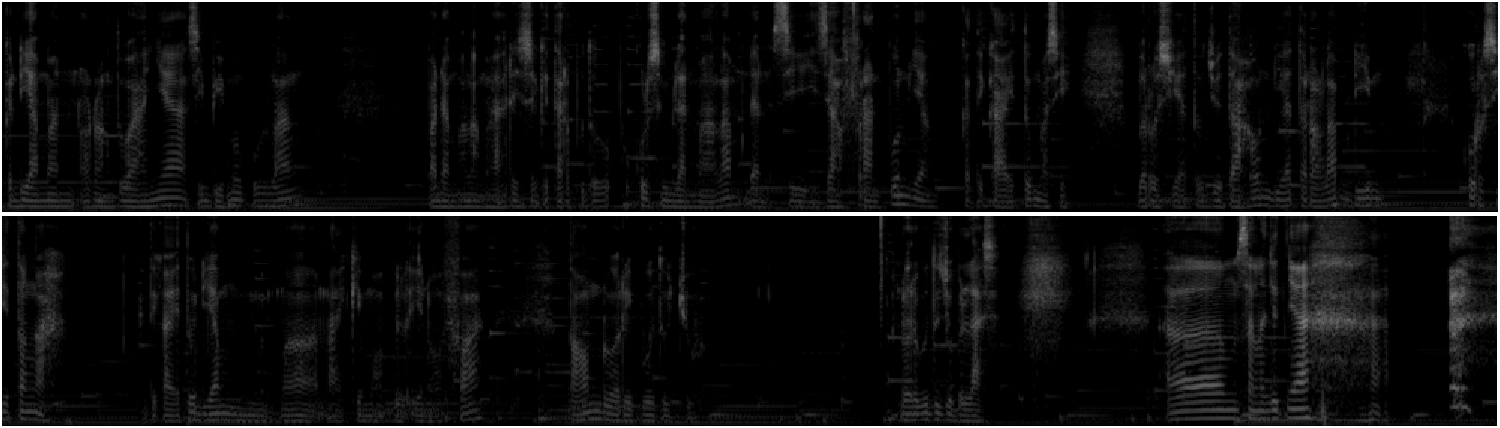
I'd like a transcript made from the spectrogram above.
kediaman orang tuanya, si Bimo pulang pada malam hari sekitar pukul 9 malam dan si Zafran pun yang ketika itu masih berusia 7 tahun dia terlelap di kursi tengah. Ketika itu dia menaiki mobil Innova tahun 2007. 2017. Um, selanjutnya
